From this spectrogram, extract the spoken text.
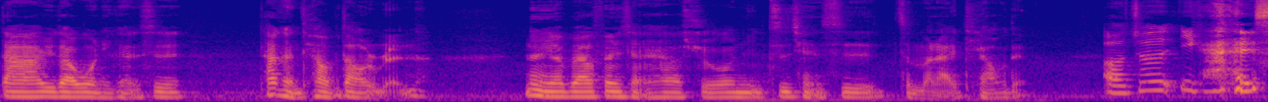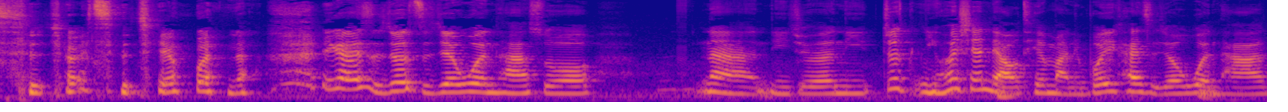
大家遇到问题可能是他可能挑不到人了。那你要不要分享一下，说你之前是怎么来挑的？哦，就是一开始就会直接问了，一开始就直接问他说：“那你觉得你就你会先聊天嘛？你不会一开始就问他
